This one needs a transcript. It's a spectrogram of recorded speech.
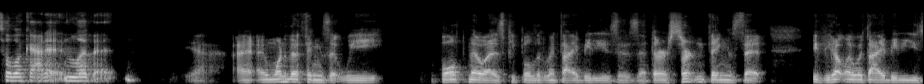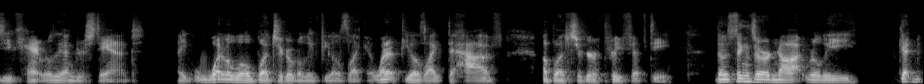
to look at it and live it. Yeah I, and one of the things that we both know as people living with diabetes is that there are certain things that if you don't live with diabetes you can't really understand like what a low blood sugar really feels like and what it feels like to have a blood sugar of 350 those things are not really get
